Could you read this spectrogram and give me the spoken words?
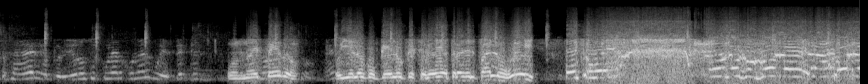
pero yo no sé con él, güey. Pues no hay pedo. ¿eh? Oye, loco, ¿qué es lo que se ve ahí atrás del palo, güey? ¡Eso, güey! ¡Loco, corre! ¡Corre,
